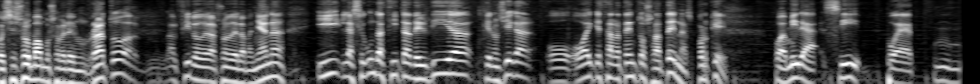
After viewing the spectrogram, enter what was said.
Pues eso lo vamos a ver en un rato, al filo de las 9 de la mañana. Y la segunda cita del día que nos llega, o, o hay que estar atentos a Atenas. ¿Por qué? Pues mira, sí, pues mm,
